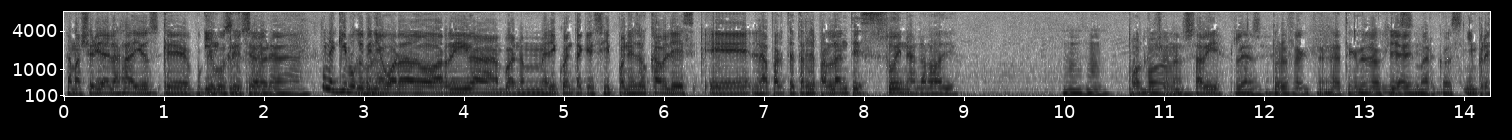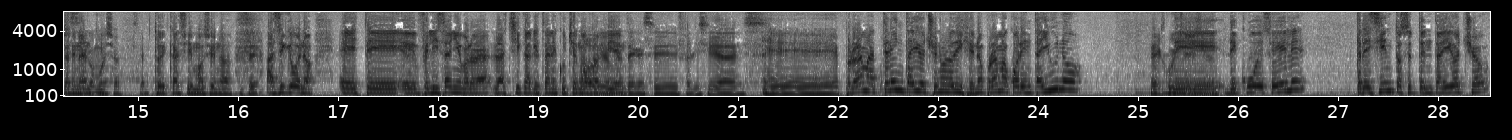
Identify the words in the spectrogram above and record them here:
la mayoría de las radios. ¿Qué, ¿Qué pusiste ahora? Un equipo que Bueno. tenía guardado arriba, bueno, me di cuenta que si pones dos cables eh, en la parte de atrás del parlante suena la radio. Porque Bueno, yo no sabía. Claro, Sí. perfecto. La tecnología Sí. y Marcos. Impresionante. Casi como yo. sí. Estoy casi emocionado. Sí. Así que bueno, este eh, feliz año para la- las chicas que están escuchando Obviamente también. que sí, felicidades. Eh, programa 38, no lo dije, ¿no? Programa 41 el cuchillo. de, de QSL, 378,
